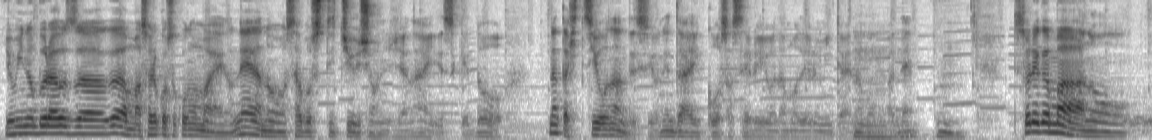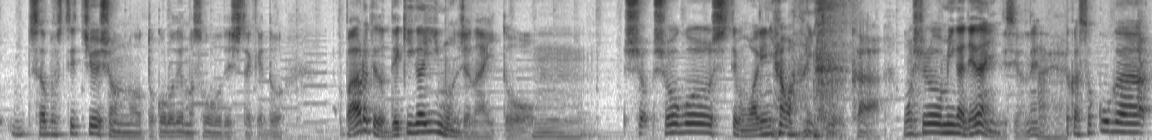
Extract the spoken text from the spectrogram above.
読みのブラウザーが、まあ、それこそこの前のねあの substitution じゃないですけどなんか必要なんですよね。代行させるようなモデルみたいなもんがね。うん。それがまああのサブスティチューションのところでもそうでしたけどやっぱある程度出来がいいもんじゃないと、うん。しょ照合しても割に合わないというか 面白みが出ないんですよね、はいはい。だからそこが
